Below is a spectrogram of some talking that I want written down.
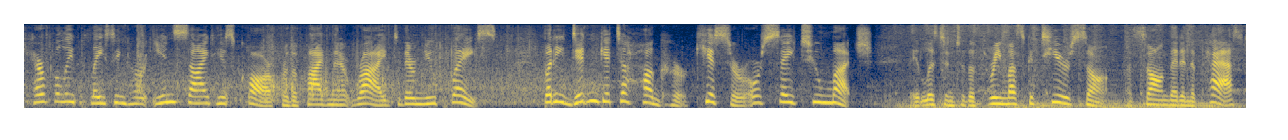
carefully placing her inside his car for the five minute ride to their new place. But he didn't get to hug her, kiss her, or say too much. They listened to the Three Musketeers song, a song that in the past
